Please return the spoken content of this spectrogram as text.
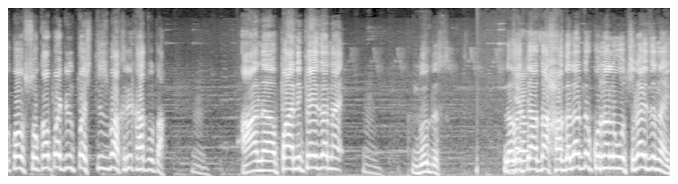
को- सुका पाटील पस्तीस भाकरी खात होता. आणि पाणी प्यायचं नाही. दूधच लगा जेव- त्याचा हगला तर कुणाला उचलायचं नाही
